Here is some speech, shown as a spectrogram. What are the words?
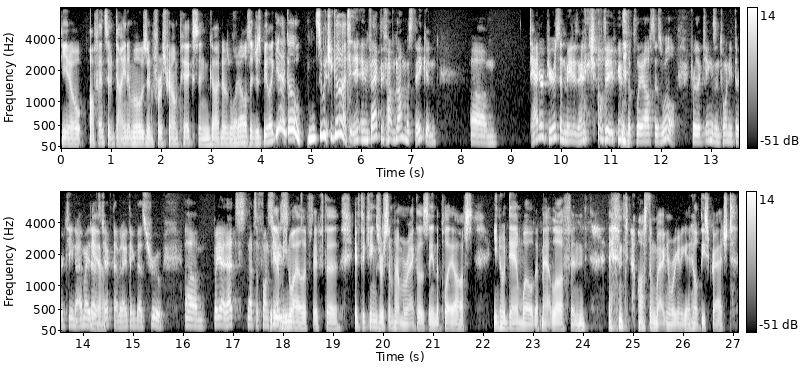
you know, offensive dynamos and first round picks and God knows what else, and just be like, yeah, go and see what you got. In fact, if I'm not mistaken, um, Tanner Pearson made his NHL debut in the playoffs as well for the Kings in 2013. I might have Yeah. to check that, but I think that's true. Um, but yeah, that's that's a fun series. Yeah. Meanwhile, if if the if the Kings were somehow miraculously in the playoffs, you know damn well that Matt Luff and and Austin Wagner were going to get healthy scratched.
